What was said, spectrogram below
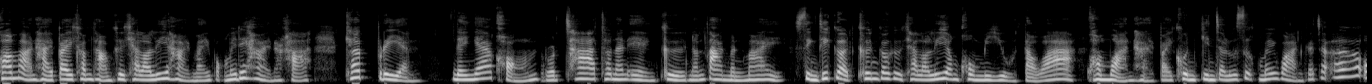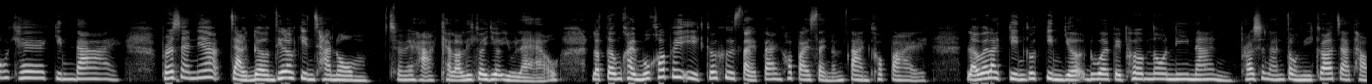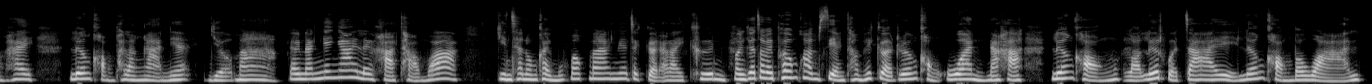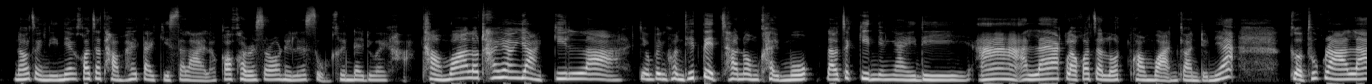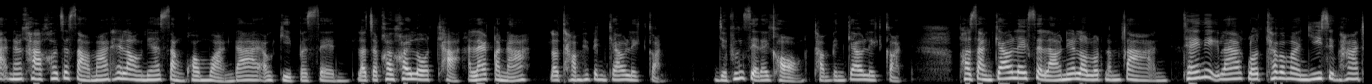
ความหวานหายไปคำถามคือแคลอรี่หายไหมบอกไม่ได้หายนะคะ แค่เปลี่ยน ในแง่ของรสชาติเท่านั้นเอง คือน้ำตาลมันไหมสิ่งที่เกิดขึ้นก็คือแคลอรี่ยังคงมีอยู่ แต่ว่าความหวานหายไปคนกินจะรู้สึกไม่หวานก็จะเออโอเค กินได้ เพราะฉะนั้นเนี่ยจากเดิมที่เรากินชานมใช่ไหมคะแคลอรี่ก็เยอะอยู่แล้ว เราเติมไข่มุกเข้าไปอีกก็คือใส่แป้งเข้าไปใส่น้ำตาลเข้าไป แล้วเวลากินก็กินเยอะด้วยไปเพิ่มโน่นนี่นั่น เพราะฉะนั้นตรงนี้ก็จะทำให้เรื่องของพลังงานเนี่ยเยอะมาก ดังนั้นง่าย ๆ เลยค่ะ ถามว่า กินชานมไข่มุกมากๆเนี่ยจะเกิดอะไรขึ้น มันก็จะไปเพิ่มความเสี่ยงทำให้เกิดเรื่องของอ้วนนะคะ เรื่องของหลอดเลือดหัวใจ เรื่องของเบาหวาน นอกจากนี้เนี่ยก็จะทำให้ไตรกลีเซอไรด์แล้วก็คอเลสเตอรอลในเลือดสูงขึ้นได้ด้วยค่ะ ถามว่าแล้วถ้ายังอยากกินล่ะ ยังเป็นคนที่ติดชานมไข่มุก แล้วจะกินยังไงดีอ่าอันแรกเราก็จะลดความหวานก่อนเดี๋ยวนี้เกือบทุกร้านละนะคะเขาจะสามารถให้เราเนี้ยสั่งความหวานได้เอากี่เปอร์เซ็นต์เราจะค่อยๆลดค่ะ อันแรกก่อนนะ เราทำให้เป็นแก้วเล็กก่อน อย่าเพิ่งเสียดายของทำเป็นแก้วเล็กก่อน พอสั่งแก้วเล็กเสร็จแล้วเนี่ยเราลดน้ำตาล เทคนิคแรกลดแค่ประมาณ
